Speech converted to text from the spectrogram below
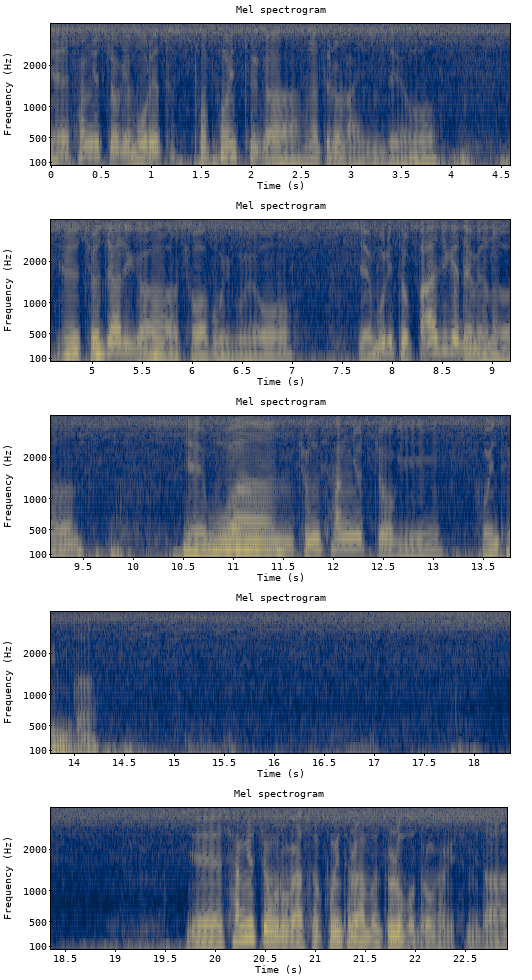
예, 상류 쪽에 모래톱 포인트가 하나 드러나 있는데요. 예, 저 자리가 좋아 보이고요. 예, 물이 더 빠지게 되면은 예, 우한 중상류 쪽이 포인트입니다. 예, 상류 쪽으로 가서 포인트를 한번 둘러보도록 하겠습니다.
